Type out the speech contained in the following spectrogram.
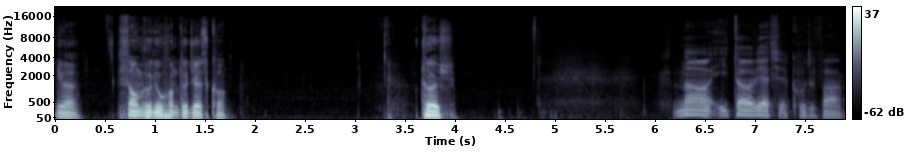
Nie, sam wyrucham to dziecko. Cześć. No i to wiecie, kurwa.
